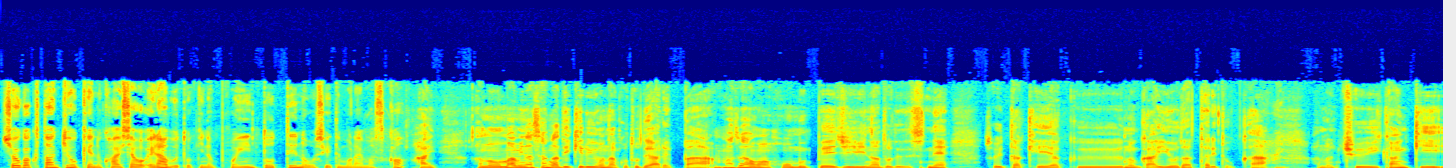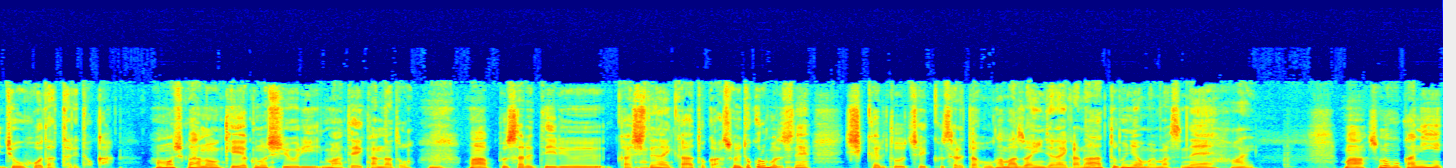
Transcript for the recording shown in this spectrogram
少額短期保険の会社を選ぶ時のポイントっていうのを教えてもらえますか？はい。あのまあ皆さんができるようなことであれば、うん、まずはまあホームページなどでですねそういった契約の概要だったりとか、はい、あの注意喚起情報だったりとかもしくはあの契約のしおり、まあ、定款など、うん、まあ、アップされているかしてないかとか、そういうところもですね、しっかりとチェックされた方がまずはいいんじゃないかなというふうには思いますね。はい。まあ、その他に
